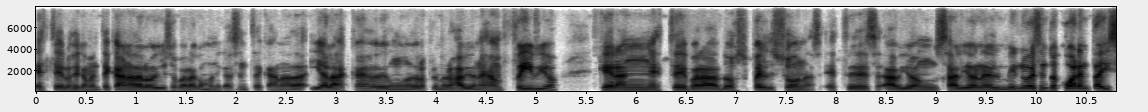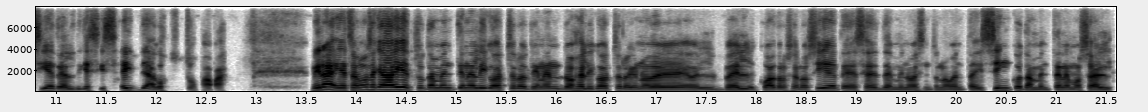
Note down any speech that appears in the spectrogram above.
este, lógicamente Canadá lo hizo para comunicarse entre Canadá y Alaska. Uno de los primeros aviones anfibios que eran este, para dos personas. Este avión salió en el 1947, el 16 de agosto, papá. Mira, y esto no se queda ahí, esto también tiene helicóptero, tienen dos helicópteros, hay uno del Bell 407, ese es de 1995, también tenemos el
